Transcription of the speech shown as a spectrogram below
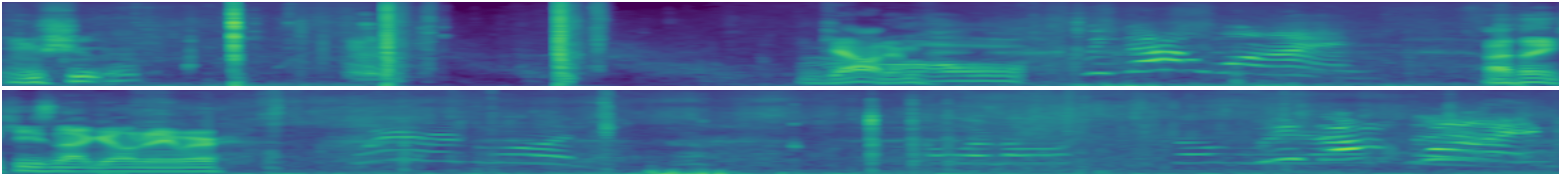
you shooting? Got him. Oh. We got one. I think he's not going anywhere. Where's one? Oh, we got one.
